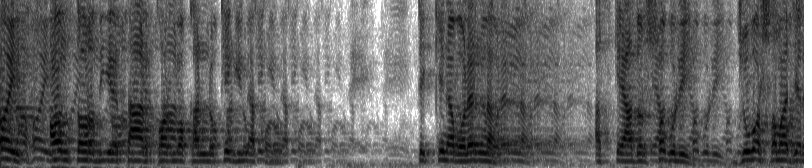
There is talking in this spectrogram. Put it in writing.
হয় অন্তর দিয়ে তার কর্মকাণ্ডকে ঘৃণা করো। ঠিক কিনা বলেন না? আজকে আদর্শগুলি যুব সমাজের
